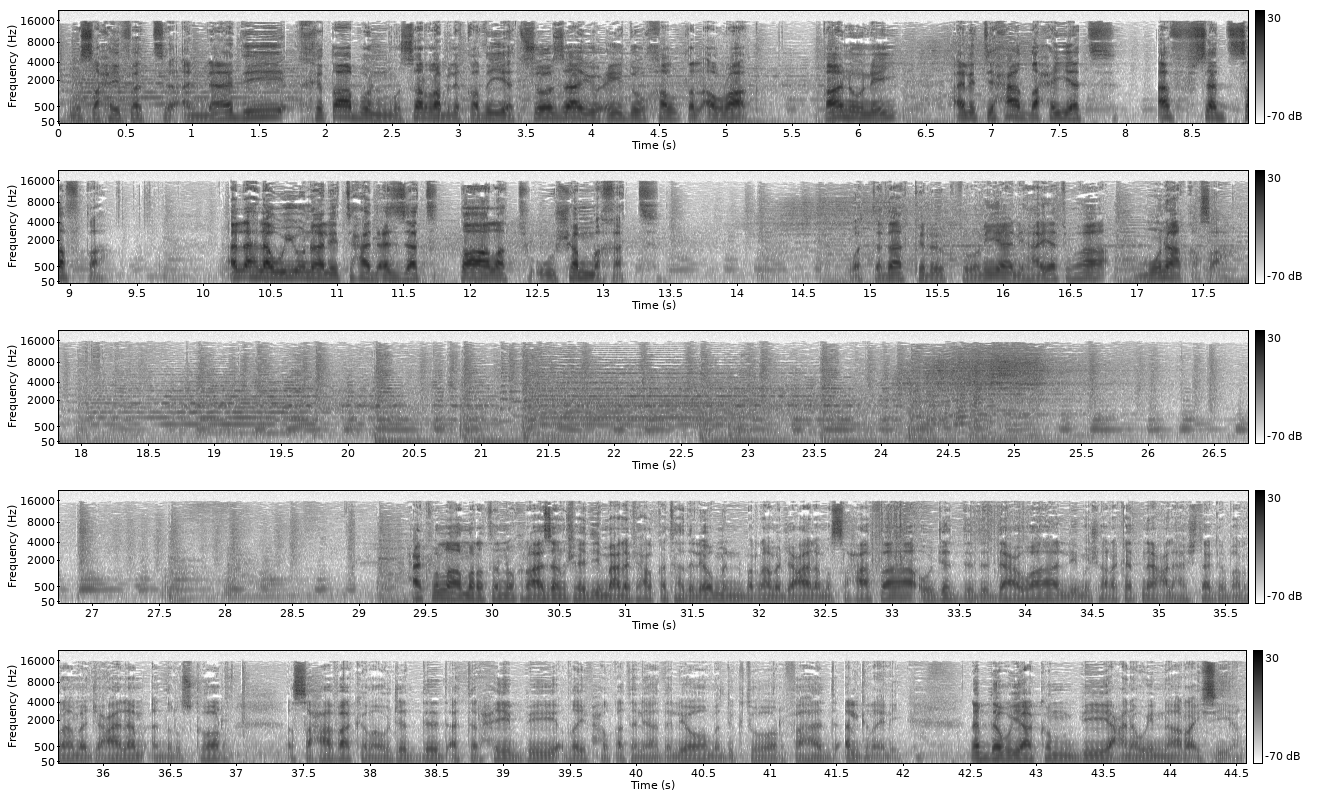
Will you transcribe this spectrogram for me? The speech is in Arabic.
من صحيفة النادي خطاب مسرب لقضية سوزا يعيد خلط الأوراق. قانوني الاتحاد ضحية أفسد صفقة. الأهلاويون لاتحاد عزة طالت وشمخت. والتذاكر الإلكترونية نهايتها مناقصة. حياكم الله مرة أخرى أعزائي المشاهدين معنا في حلقة هذا اليوم من برنامج عالم الصحافة. أجدد الدعوة لمشاركتنا على هاشتاج البرنامج عالم أندرسكور الصحافة كما أجدد الترحيب بضيف حلقتنا لهذا اليوم الدكتور فهد القريني. نبدأ وياكم بعناويننا الرئيسية.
